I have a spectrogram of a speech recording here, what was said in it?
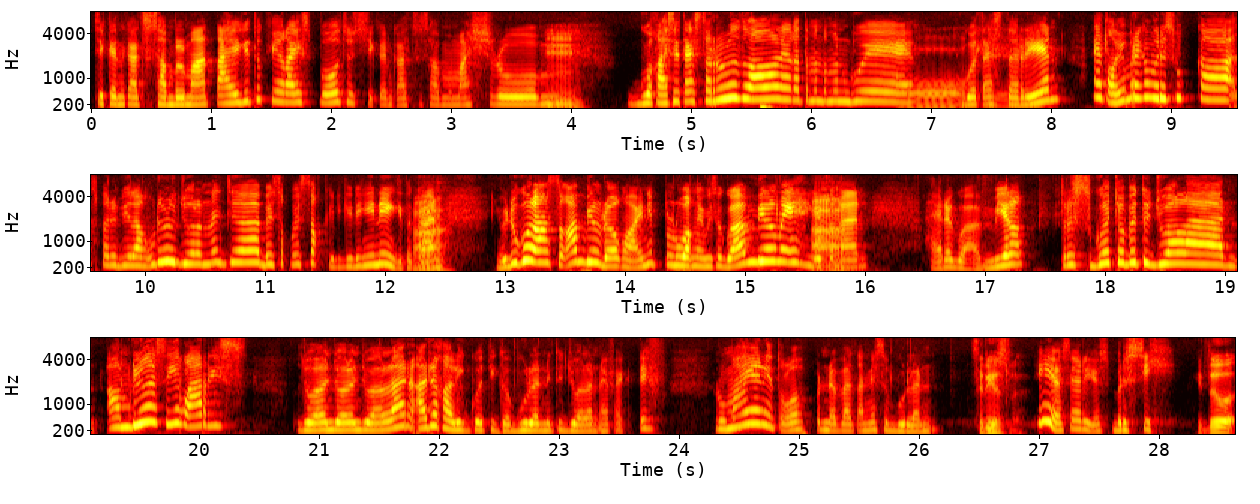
chicken katsu sambal matah gitu kayak rice bowl terus chicken katsu sama mushroom hmm. gue kasih tester dulu tuh awalnya ke teman-teman gue Oh, gue testerin eh taunya mereka pada suka terus pada bilang udah lu jualan aja besok besok gini gini gini gitu kan. Ah, yaudah gue langsung ambil dong. Wah ini peluang yang bisa gue ambil nih gitu Ah. kan. Akhirnya gue ambil terus gue coba tuh jualan. Alhamdulillah sih laris. Jualan jualan jualan ada kali gue tiga bulan itu jualan efektif. Lumayan itu loh pendapatannya sebulan. Serius loh. iya serius bersih. Itu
